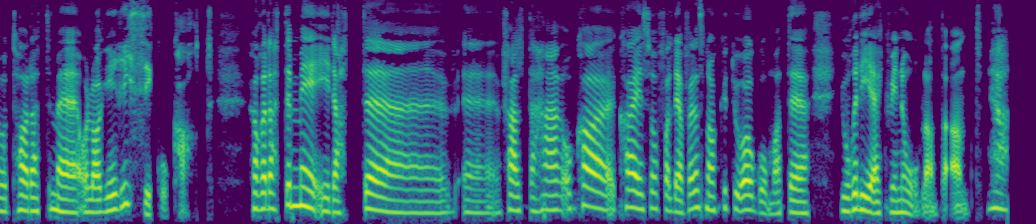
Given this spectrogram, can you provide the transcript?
å, ta dette med å lage risikokart. Hører dette med i dette eh, feltet her, og hva, hva er i så fall fall det, for det snakket du òg om at det gjorde de i Equinor bl.a. Ja.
